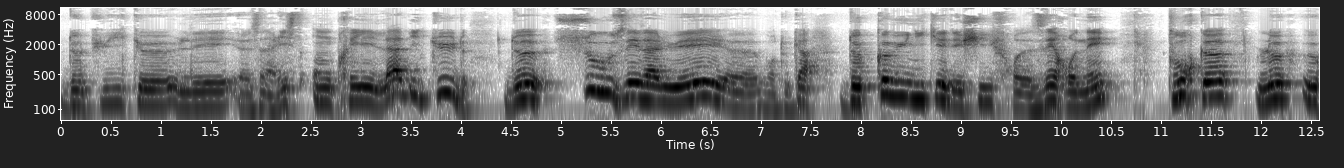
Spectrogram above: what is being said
depuis que les euh, analystes ont pris l'habitude de sous-évaluer, euh, ou en tout cas de communiquer des chiffres erronés, pour que le euh,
